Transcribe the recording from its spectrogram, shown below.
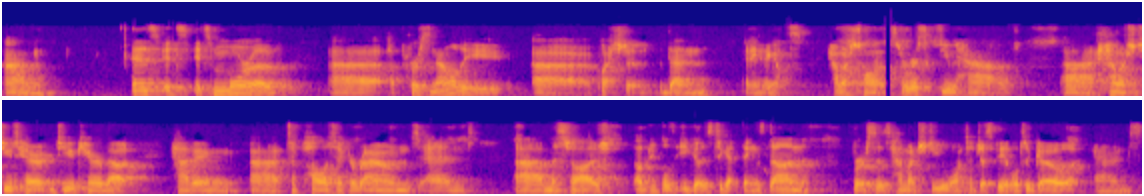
Um, and it's, it's, it's more of uh, a personality uh, question than anything else. How much tolerance for risk do you have? Uh, how much do you, ter- do you care about having uh, to politic around and uh, massage other people's egos to get things done? versus how much do you want to just be able to go and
